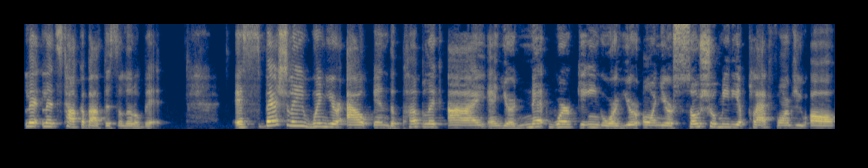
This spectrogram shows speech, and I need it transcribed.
let, let's talk about this a little bit. Especially when you're out in the public eye and you're networking or you're on your social media platforms you all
